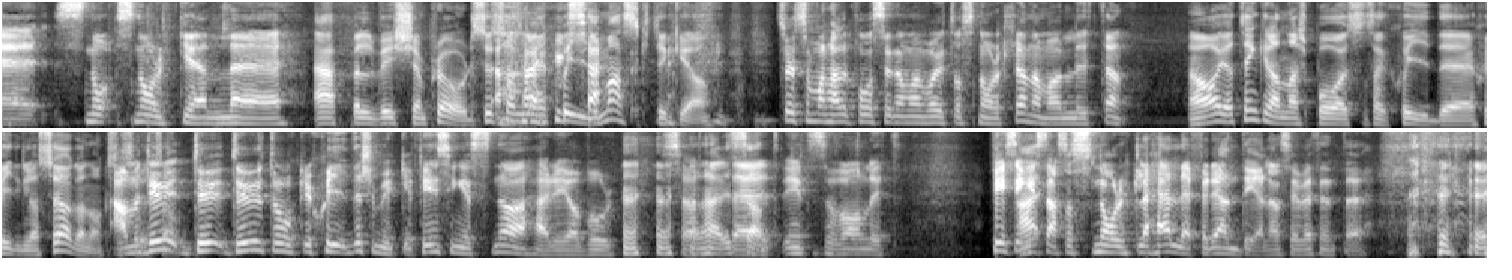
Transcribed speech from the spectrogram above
Eh, snor- snorkel... Eh, Apple Vision Pro. Det ser ut som Ja, en exakt. skidmask tycker jag. ser ut som man hade på sig när man var ute och snorklade när man var liten. Ja, jag tänker annars på som sagt, skid, skidglasögon också. Ja, men du, du, du är ute och åker skidor så mycket. Det finns ingen snö här där jag bor. Så Det här är att, eh, sant. det är inte så vanligt. Finns ingenstans att snorkla heller för den delen, så jag vet inte.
